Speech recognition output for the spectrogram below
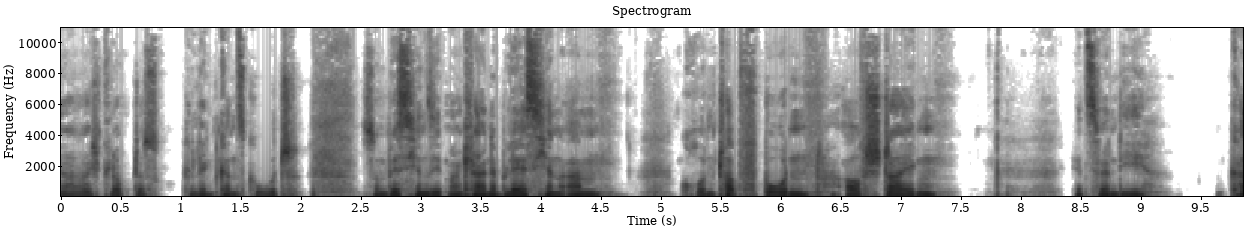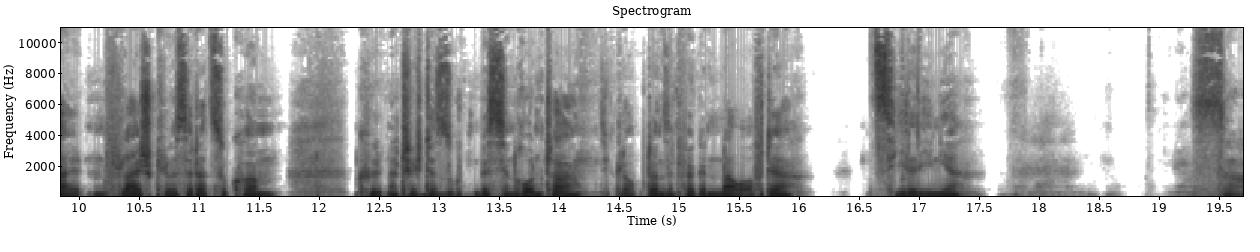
Ja, ich glaube, das gelingt ganz gut. So ein bisschen sieht man kleine Bläschen am Grundtopfboden aufsteigen. Jetzt, wenn die kalten Fleischklöße dazu kommen, kühlt natürlich der Sud ein bisschen runter. Ich glaube, dann sind wir genau auf der Ziellinie. So.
